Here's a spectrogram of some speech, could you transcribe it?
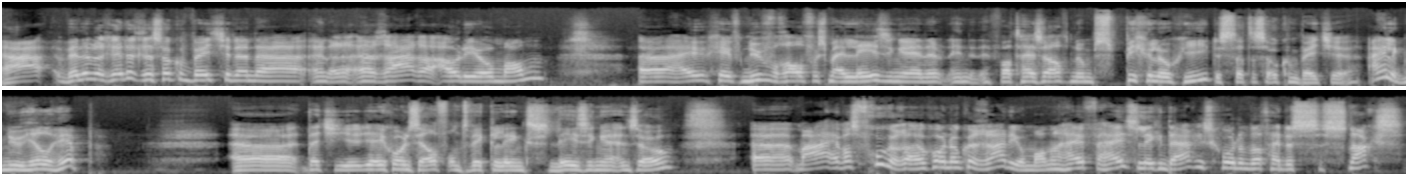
Ja, Willem de Ridder is ook een beetje een, uh, een, een, rare audioman. Uh, hij geeft nu vooral volgens mij lezingen in, in, wat hij zelf noemt spiegologie. Dus dat is ook een beetje, eigenlijk nu heel hip. Uh, dat je, je gewoon zelfontwikkelingslezingen en zo. Maar hij was vroeger gewoon ook een radioman. En hij, hij is legendarisch geworden omdat hij dus s'nachts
